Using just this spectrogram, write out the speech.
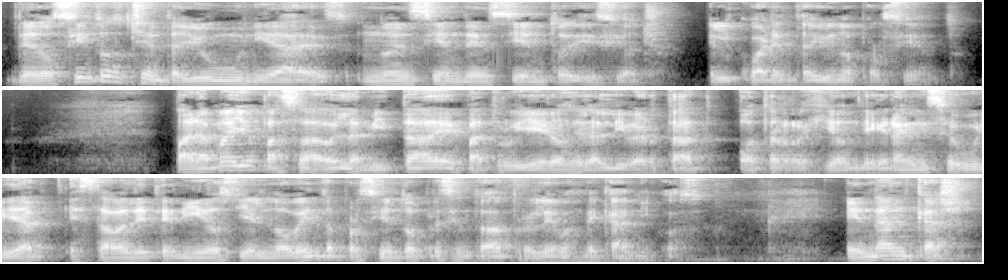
De 281 unidades, no encienden 118, el 41%. Para mayo pasado, la mitad de patrulleros de la Libertad, otra región de gran inseguridad, estaban detenidos y el 90% presentaba problemas mecánicos. En Ancash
